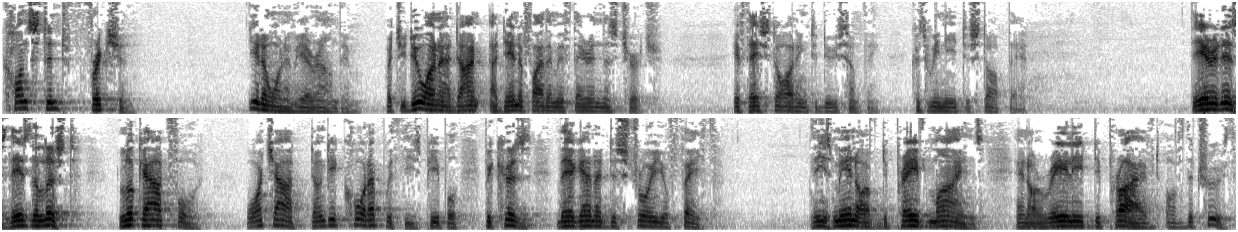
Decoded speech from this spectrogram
constant friction. You don't want to be around them, but you do want to identify them if they're in this church, if they're starting to do something, because we need to stop that. There it is. There's the list. Look out for it. Watch out. Don't get caught up with these people because they're going to destroy your faith. These men are of depraved minds and are really deprived of the truth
